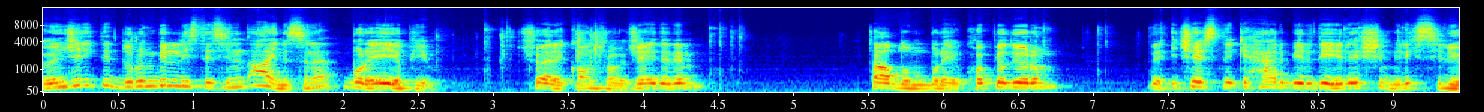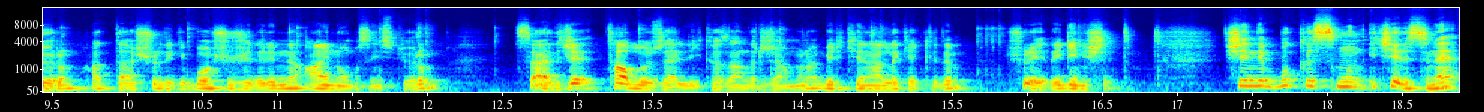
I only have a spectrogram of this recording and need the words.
Öncelikle durum 1 listesinin aynısını buraya yapayım. Şöyle Ctrl C dedim. Tablomu buraya kopyalıyorum. Ve içerisindeki her bir değeri şimdilik siliyorum. Hatta şuradaki boş hücrelerimle aynı olmasını istiyorum. Sadece tablo özelliği kazandıracağım buna. Bir kenarlık ekledim. Şurayı da genişlettim. Şimdi bu kısmın içerisine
